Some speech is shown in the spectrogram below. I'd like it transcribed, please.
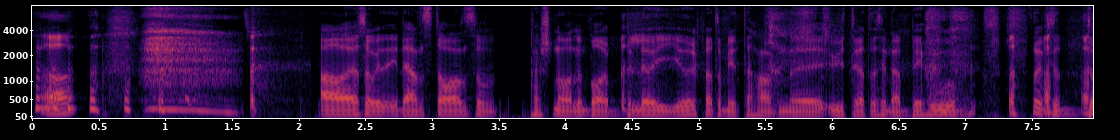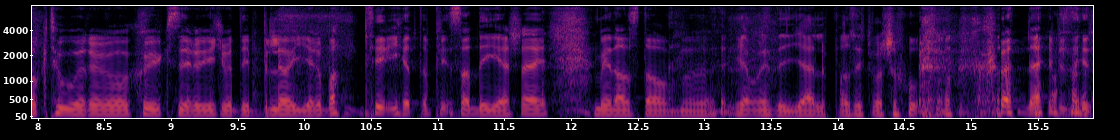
ja. Ja, jag såg i den stan så personalen bara blöjor för att de inte hann eh, uträtta sina behov. Så liksom doktorer och sjuksyrror gick runt i blöjor och bara dret och pissade ner sig medan de... eh, Jag vill inte hjälpa situationen. Nej, precis.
